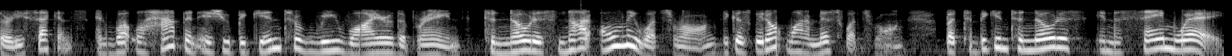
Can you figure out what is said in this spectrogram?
30 seconds. And what will happen is you begin to rewire the brain to notice not only what's wrong, because we don't want to miss what's wrong, but to begin to notice in the same way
